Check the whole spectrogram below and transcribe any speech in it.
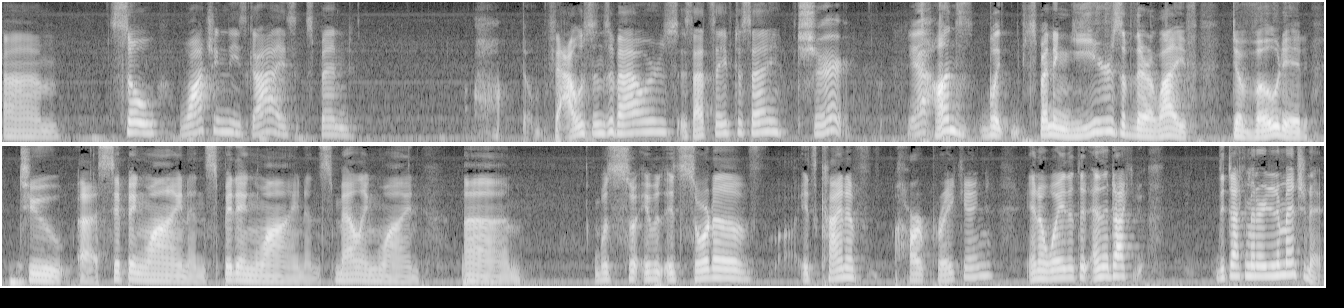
Um, so watching these guys spend thousands of hours is that safe to say Sure. Yeah. tons like spending years of their life devoted to uh, sipping wine and spitting wine and smelling wine um, was so it was it's sort of it's kind of heartbreaking in a way that the, and the doc the documentary didn't mention it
